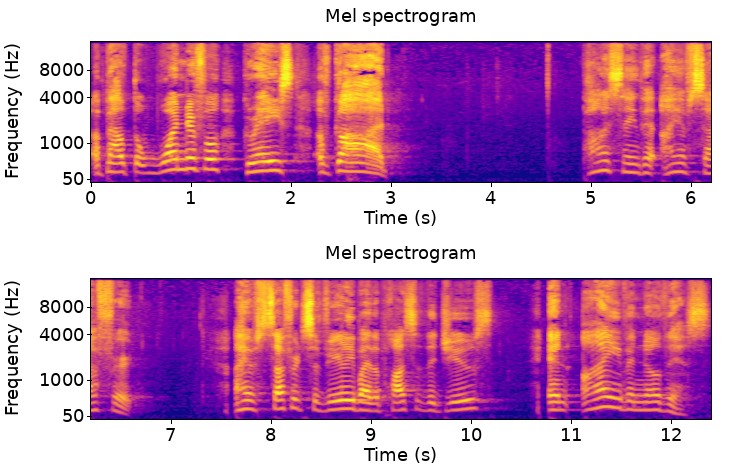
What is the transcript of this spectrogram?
about the wonderful grace of God. Paul is saying that I have suffered. I have suffered severely by the plots of the Jews, and I even know this.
